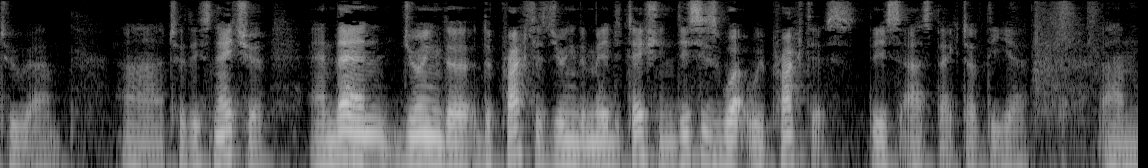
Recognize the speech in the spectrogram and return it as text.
to um, uh, to this nature, and then during the, the practice, during the meditation, this is what we practice, this aspect of the uh, um,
